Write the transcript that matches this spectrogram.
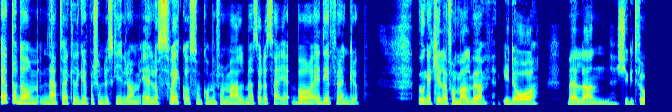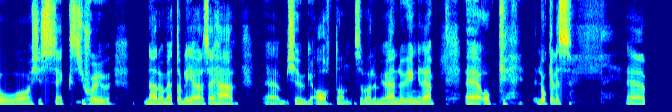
Ett av de nätverk eller grupper som du skriver om är Los Suecos som kommer från Malmö, södra Sverige. Vad är det för en grupp? Unga killar från Malmö. Idag mellan 22 och 26, 27 när de etablerade sig här Eh, 2018 så var de ju ännu yngre. Eh, och lockades eh,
